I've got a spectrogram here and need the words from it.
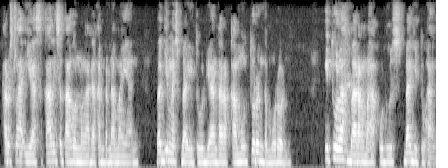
Haruslah ia sekali setahun mengadakan pendamaian bagi mesbah itu di antara kamu turun-temurun. Itulah barang maha kudus bagi Tuhan.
